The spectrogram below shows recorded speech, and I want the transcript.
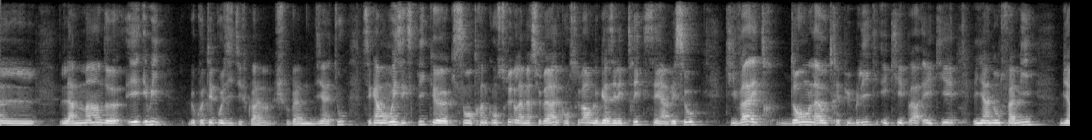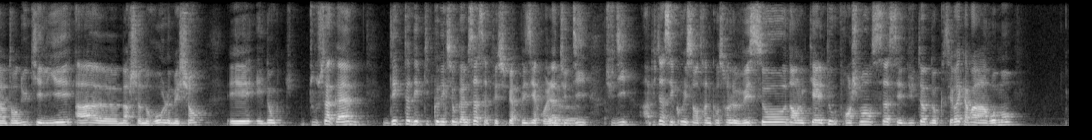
la main de. Et, et oui, le côté positif quand même, je peux quand même dire et tout, c'est qu'à un moment ils expliquent euh, qu'ils sont en train de construire la mer supérieure, construire le gaz électrique, c'est un vaisseau qui va être dans la Haute République et qui est pas et qui est et il y a un nom de famille bien entendu qui est lié à euh, le méchant. Et, et donc tout ça quand même dès que tu as des petites connexions comme ça ça te fait super plaisir quoi. Là tu te dis tu dis ah putain c'est cool ils sont en train de construire le vaisseau dans lequel et tout franchement ça c'est du top. Donc c'est vrai qu'avoir un roman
